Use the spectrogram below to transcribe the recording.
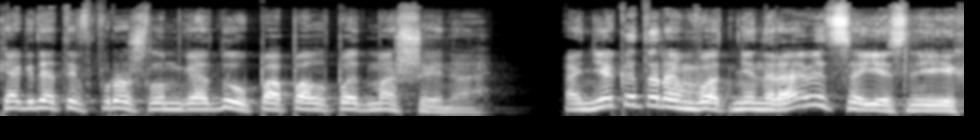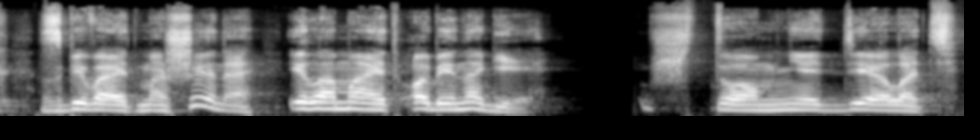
когда ты в прошлом году попал под машину. А некоторым вот не нравится, если их сбивает машина и ломает обе ноги. Что мне делать?»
